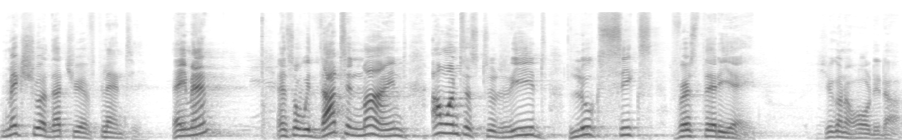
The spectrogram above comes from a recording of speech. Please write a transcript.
make sure that you have plenty. Amen? And so, with that in mind, I want us to read Luke 6, verse 38. You're going to hold it out.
